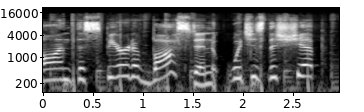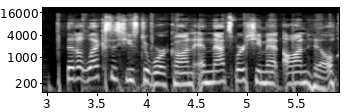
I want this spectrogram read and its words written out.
on the Spirit of Boston, which is the ship that Alexis used to work on, and that's where she met Onhill.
